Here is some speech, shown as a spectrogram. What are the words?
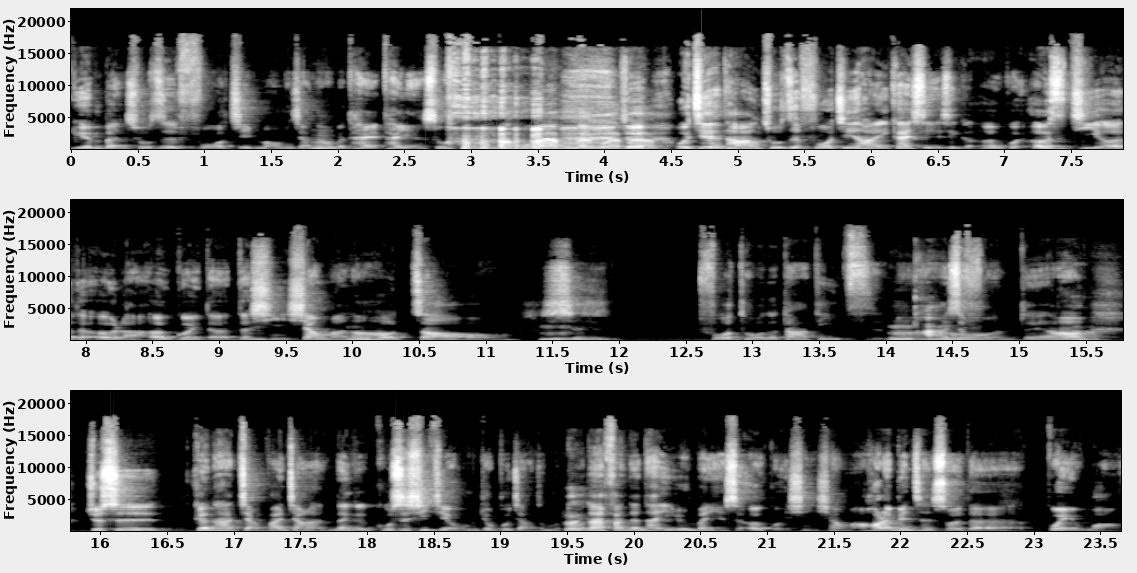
嗯原本出自佛经嘛，我们讲的会不会太、嗯、太严肃？不会啊，不会，不会，不会。我记得他好像出自佛经，好像一开始也是一个恶鬼，恶是饥饿的饿啦，恶鬼的的形象嘛，嗯、然后找是佛陀的大弟子嘛，嗯、还是佛？对，然后就是跟他讲，反正讲了那个故事细节，我们就不讲这么多。但反正他原本也是恶鬼形象嘛，后来变成所谓的鬼王，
